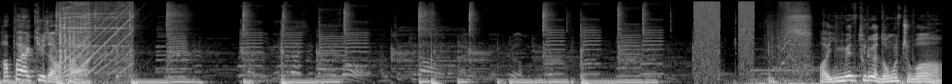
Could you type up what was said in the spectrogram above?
파파야 키우자 파파야 아 인벤토리가 너무 좁아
